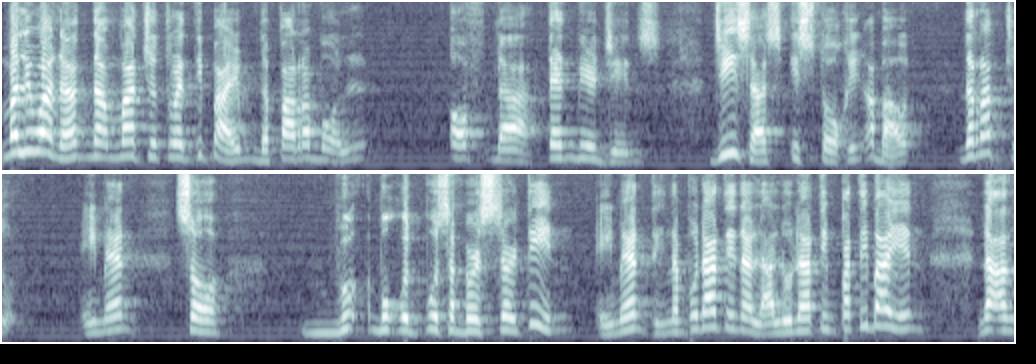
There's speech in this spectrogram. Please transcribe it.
maliwanag na Matthew 25, the parable of the ten virgins, Jesus is talking about the rapture. Amen? So, bu- bukod po sa verse 13, amen, tingnan po natin na lalo natin patibayin na ang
